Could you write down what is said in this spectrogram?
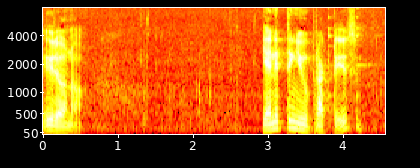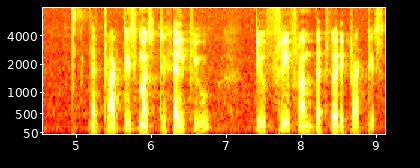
You don't know. Anything you practice, that practice must help you to free from that very practice.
